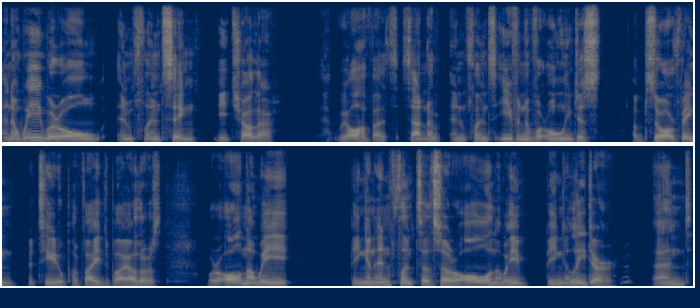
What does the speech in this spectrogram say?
In a way, we're all influencing each other. We all have a certain influence, even if we're only just absorbing material provided by others. We're all in a way being an influencer, so we're all in a way being a leader. And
